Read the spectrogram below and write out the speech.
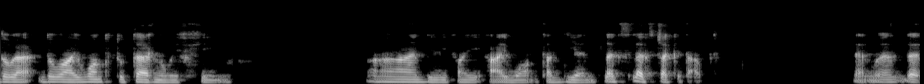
do I do I want to turn with him? I believe I, I want at the end. Let's let's check it out. Then the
